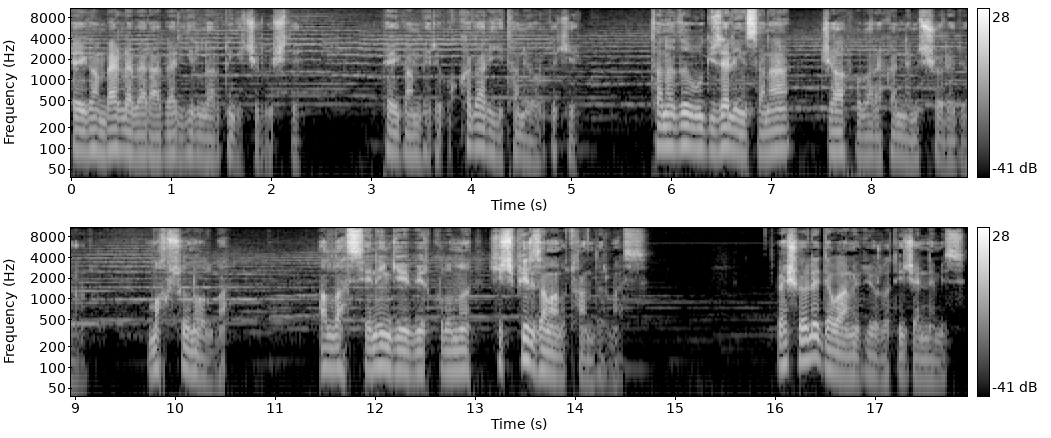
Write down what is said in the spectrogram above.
peygamberle beraber yıllarını geçirmişti. Peygamberi o kadar iyi tanıyordu ki, tanıdığı bu güzel insana cevap olarak annemiz şöyle diyordu. Mahzun olma. Allah senin gibi bir kulunu hiçbir zaman utandırmaz. Ve şöyle devam ediyor Hatice annemiz.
